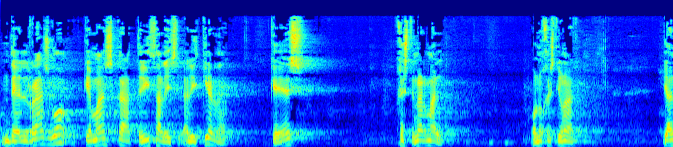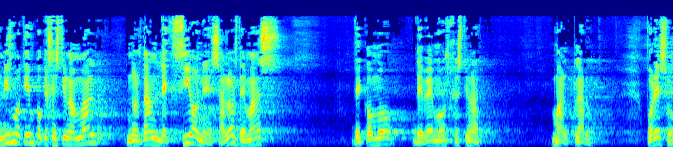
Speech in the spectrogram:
del rasgo que más caracteriza a la izquierda, que es gestionar mal o no gestionar. Y al mismo tiempo que gestionan mal, nos dan lecciones a los demás de cómo debemos gestionar. Mal, claro. Por eso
